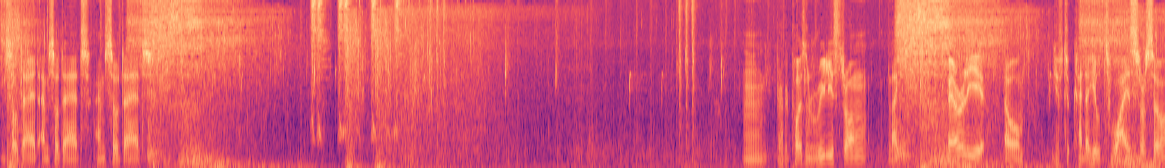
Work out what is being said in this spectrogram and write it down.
I'm so dead. I'm so dead. I'm so dead. Mm, rapid poison really strong. Like barely. Oh, you have to kind of heal twice or so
